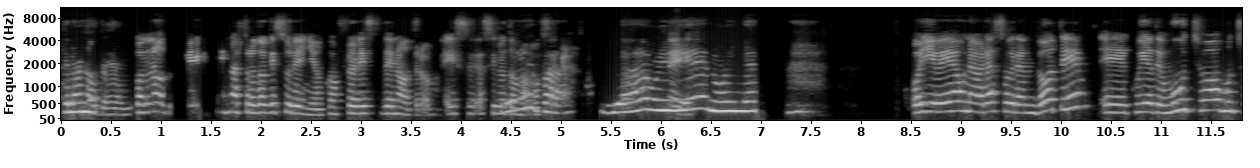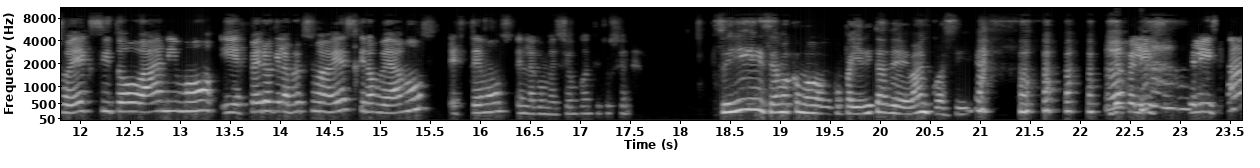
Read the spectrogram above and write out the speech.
Que lo anotes. Con notro, que es nuestro toque sureño, con flores de notro. así lo tomamos acá. Ya, muy bien, muy bien. Oye, Bea, un abrazo grandote, eh, cuídate mucho, mucho éxito, ánimo y espero que la próxima vez que nos veamos estemos en la Convención Constitucional. Sí, seamos como compañeritas de banco así. Feliz, feliz. Ah,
